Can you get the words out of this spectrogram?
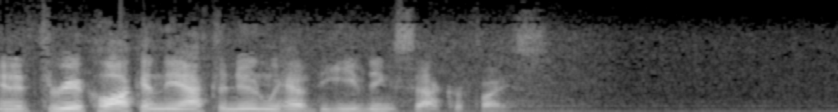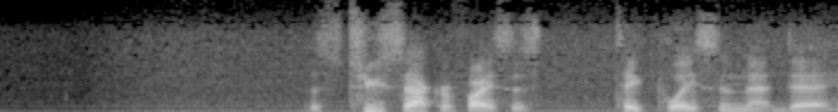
And at 3 o'clock in the afternoon, we have the evening sacrifice. Those two sacrifices take place in that day.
